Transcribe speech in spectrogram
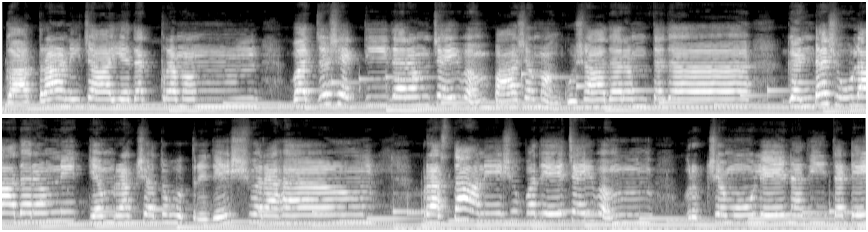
गात्राणि च వజ్రశక్తిధరం చైవం పాశమంకుశాధరం తదా గండశూలాధరం నిత్యం రక్షతు త్రిదేశ్వర ప్రస్థానేషు పదే చైవం వృక్షమూలే నదీతటే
